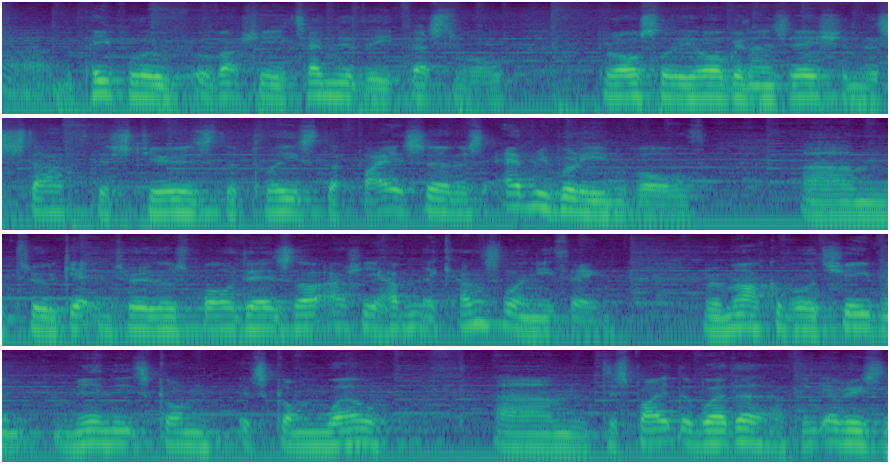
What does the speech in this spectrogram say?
uh, the people who've, who've actually attended the festival but also the organisation, the staff, the stewards, the police, the fire service, everybody involved um, through getting through those four days without actually having to cancel anything. Remarkable achievement. Mainly it's gone, it's gone well. Um, despite the weather, I think everyone's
